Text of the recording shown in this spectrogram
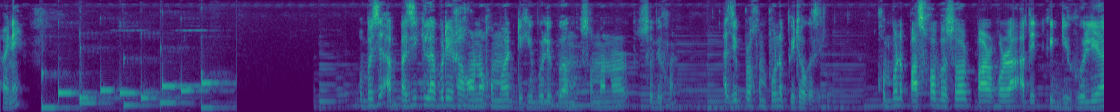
হয়নে? অৱশ্যে আব্বাসী খিলাপতি শাসনৰ সময়ত দেখিবলৈ পোৱা মুছলমানৰ ছবিখন আজিৰ পৰা সম্পূৰ্ণ পৃথক আছিল। সম্পূৰ্ণ পাঁচশ বছৰ পাৰ কৰা আটাইতকৈ দীঘলীয়া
